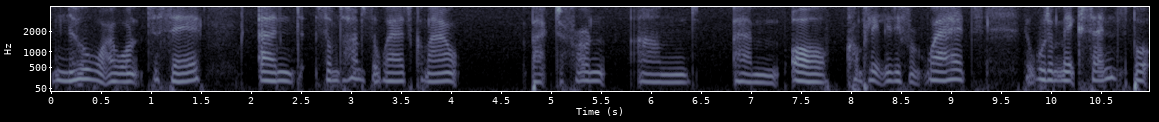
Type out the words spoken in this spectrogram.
know what I want to say, and sometimes the words come out back to front and um, or completely different words that wouldn't make sense. But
